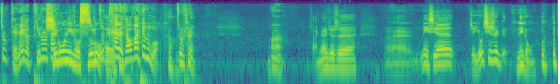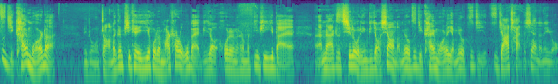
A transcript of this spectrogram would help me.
就给这个平头提供了一种思路，开了条歪路，就是，嗯，反正就是，呃，那些。就尤其是那种不不自己开模的，那种长得跟 PK 一或者麻超五百比较，或者什么 DP 一百、MX 七六零比较像的，没有自己开模的，也没有自己自家产的线的那种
